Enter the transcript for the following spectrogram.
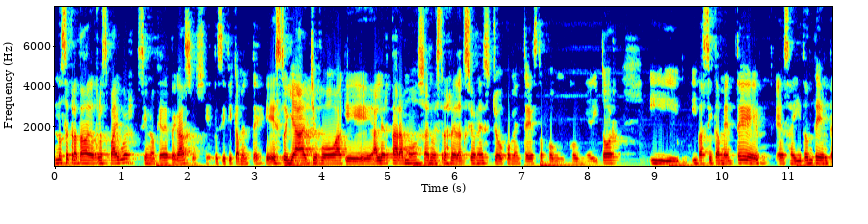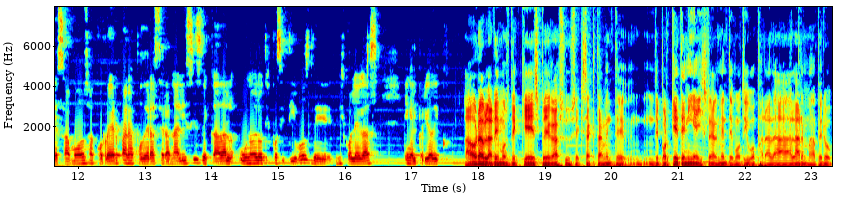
no se trataba de otro spyware, sino que de Pegasus específicamente. Esto ya llevó a que alertáramos a nuestras redacciones. Yo comenté esto con, mi editor y, y, básicamente es ahí donde empezamos a correr para poder hacer análisis de cada uno de los dispositivos de mis colegas en el periódico. Ahora hablaremos de qué es Pegasus exactamente, de por qué teníais realmente motivos para la alarma, pero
